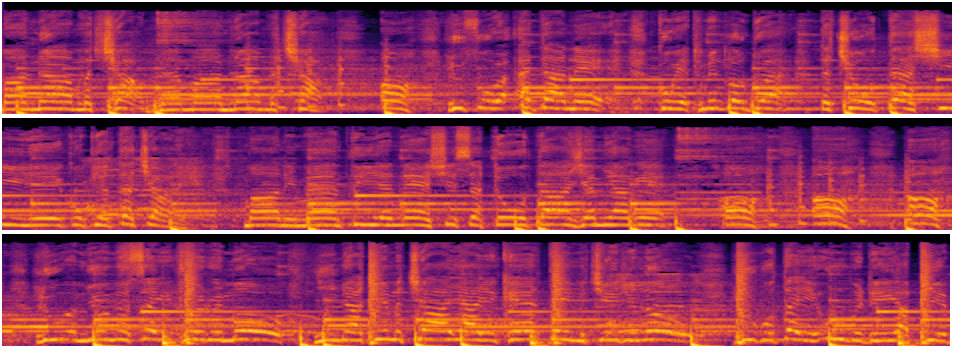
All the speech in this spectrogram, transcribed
မနာမချမမနာမချအော်လူဆိုရအတ္တနဲ့ကိုယ့်ရဲ့ထမင်းလောက်တော့တချို့သက်ရှိရေကိုပြန်တက်ကြတယ်မာနီမန်တီးရနဲ့ရှစ်ဆက်တိုးသားရမ်းများခဲ့အော်အော်အော်လူအမျိုးမျိုးစိတ်ထွေတွေမို့ညီများချင်းမချရရင်ခဲတိတ်မချေချင်လို့လူကို တက်ရင်ဥပဒေကပြစ်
